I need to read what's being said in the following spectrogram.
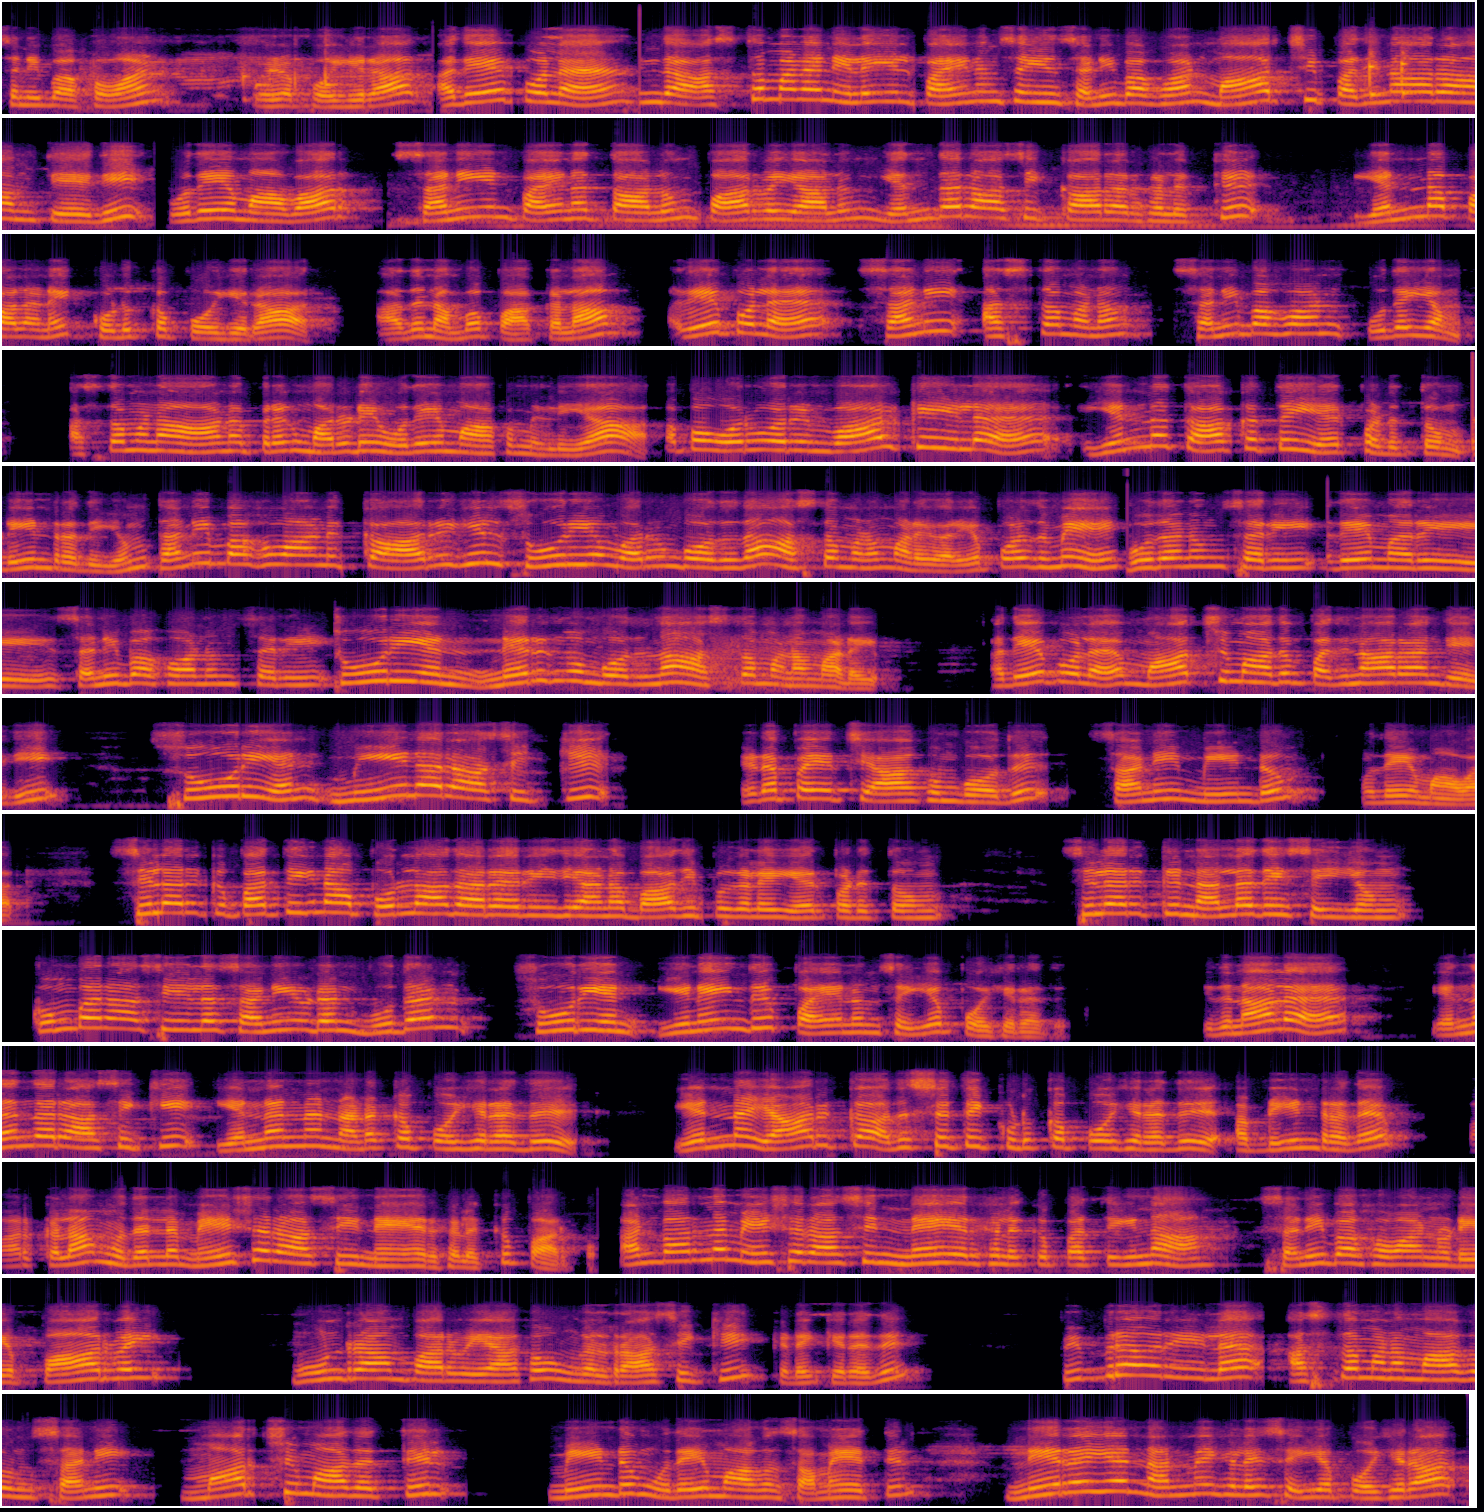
சனி பகவான் விழப்போகிறார். அதே போல இந்த அஸ்தமன நிலையில் பயணம் செய்யும் சனி பகவான் மார்ச் பதினாறாம் தேதி உதயமாவார். சனியின் பயணத்தாலும் பார்வையாலும் எந்த ராசிக்காரர்களுக்கு என்ன பலனை கொடுக்க போகிறார்? அது நம்ம பார்க்கலாம். அதே போல சனி அஸ்தமனம் சனி பகவான் உதயம் அஸ்தமனம் ஆன பிறகு மறுபடியும் உதயம் ஆகும் இல்லையா? அப்போ ஒருவரின் வாழ்க்கையில என்ன தாக்கத்தை ஏற்படுத்தும் அப்படின்றதையும் சனி பகவானுக்கு அருகில் சூரியன் வரும்போதுதான் அஸ்தமனம் அடைவார். எப்பொழுதுமே புதனும் சரி அதே மாதிரி சனி பகவானும் சரி சூரியன் நெருங்கும் போதுதான் அஸ்தமனம் அடையும். அதே போல மார்ச் மாதம் பதினாறாம் தேதி சூரியன் மீன ராசிக்கு இடப்பெயர்ச்சி ஆகும்போது சனி மீண்டும் உதயமாவார். சிலருக்கு பார்த்தீங்கன்னா பொருளாதார ரீதியான பாதிப்புகளை ஏற்படுத்தும். சிலருக்கு நல்லதை செய்யும். கும்பராசியில சனியுடன் புதன் சூரியன் இணைந்து பயணம் செய்ய போகிறது. இதனால எந்தெந்த ராசிக்கு என்னென்ன நடக்க போகிறது என்ன யாருக்கு அதிர்ஷ்டத்தை கொடுக்க போகிறது அப்படின்றத பார்க்கலாம். முதல்ல மேஷராசி நேயர்களுக்கு பார்ப்போம். அன்பார்ந்த மேஷராசி நேயர்களுக்கு பார்த்தீங்கன்னா சனி பகவானுடைய பார்வை மூன்றாம் பார்வையாக உங்கள் ராசிக்கு கிடைக்கிறது. பிப்ரவரியில அஸ்தமனமாகும் சனி மார்ச் மாதத்தில் மீண்டும் உதயமாகும் சமயத்தில் நிறைய நன்மைகளை செய்ய போகிறார்.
